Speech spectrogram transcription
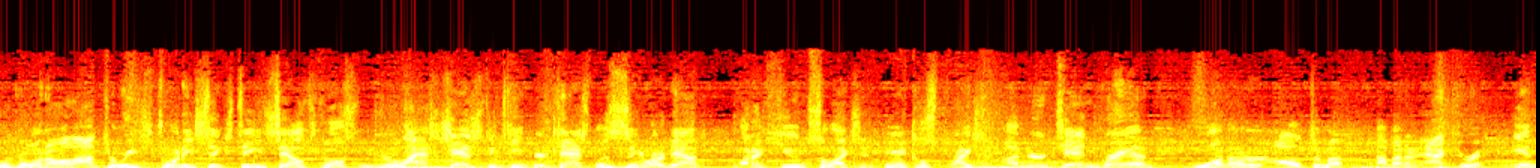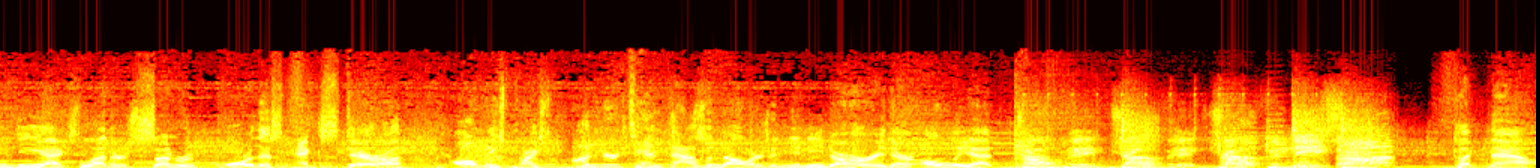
We're going all out to reach 2016 sales goals. Your last chance to keep your cash with zero down on a huge selection. Vehicles priced under 10 grand. One owner Altima. How about an Acura MDX, leather, sunroof, or this Xterra? All these priced under $10,000, and you need to hurry. They're only at Trophy, trophy, trophy Nissan. Click now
